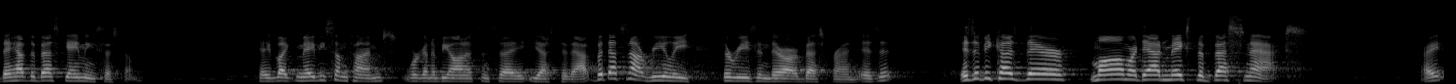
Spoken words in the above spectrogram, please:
they have the best gaming system? Okay, like maybe sometimes we're going to be honest and say yes to that, but that's not really the reason they're our best friend, is it? Is it because their mom or dad makes the best snacks? Right?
